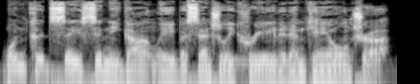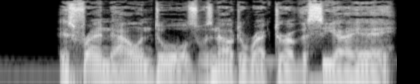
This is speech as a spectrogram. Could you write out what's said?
One could say Sidney Gottlieb essentially created MK Ultra. His friend Allen Dulles was now director of the CIA.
